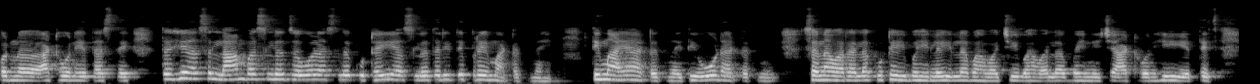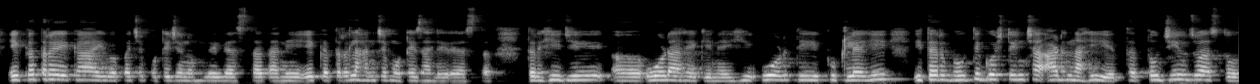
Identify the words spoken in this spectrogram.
पण आठवण येत असते. तर हे असं लांब असलं जवळ असलं कुठेही असलं तरी ते प्रेम आटत नाही. ती माया आटत नाही ती ओढ आटत नाही. सणावाराला कुठेही बहिणीला भावाची भावाला बहिणीची आठवण ही येतेच. एकत्र एका आई बापाच्या पोटी जन्मलेले असतात आणि एकत्र लहानचे मोठे झालेले असतात. तर ही जी ओढ आहे की नाही ही ओढ ती कुठल्याही इतर भौतिक गोष्टींच्या आड नाही येत. तर तो जीव जो असतो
